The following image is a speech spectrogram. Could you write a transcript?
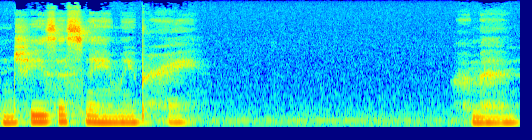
In Jesus' name we pray. Amen.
